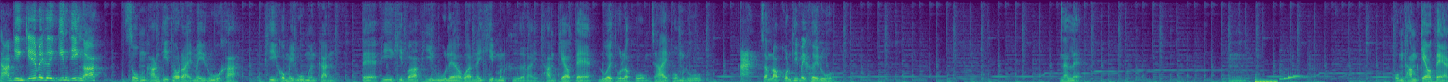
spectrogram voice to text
ถามจริงเจ๊ไม่เคยกินจริงเหรอ ส่งครั้งที่เท่าไหร่ไม่รู้ค่ะ พี่ก็ไม่รู้เหมือนกัน แต่พี่คิดว่าพี่รู้แล้วว่าในคลิปมันคืออะไรทำแก้วแตกด้วยโทรโขงใช่ผมรู้อะสำหรับคนที่ไม่เคยดู นั่นแหละผมทำแก้วแตก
